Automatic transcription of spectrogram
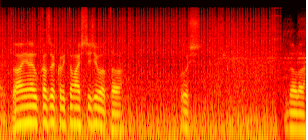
Tady To ani neukazuje, kolik to má ještě života. Už. Dole.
